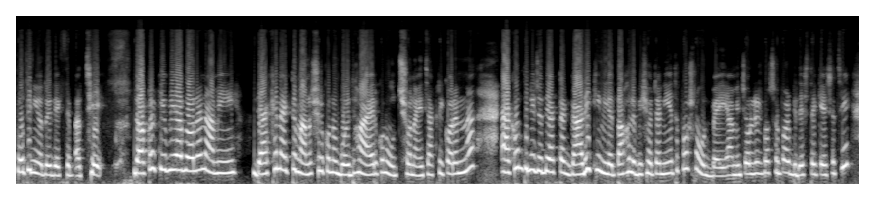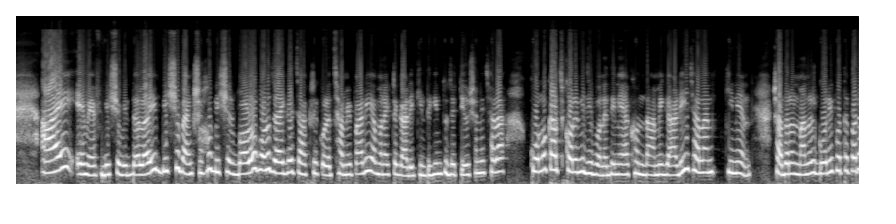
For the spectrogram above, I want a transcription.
প্রতিনিয়তই দেখতে পাচ্ছি। ডক্টর কিবরিয়া বলেন, আমি দেখেন একটা মানুষের কোনো বৈধ আয়ের কোনো উৎস নাই, চাকরি করেন না। এখন তিনি যদি একটা গাড়ি কিনলে তাহলে বিষয়টা নিয়ে তো প্রশ্ন উঠবেই। আমি চল্লিশ বছর পর বিদেশ থেকে এসেছি। আই এম এফ বিশ্ববিদ্যালয়, বিশ্ব ব্যাংক সহ বিশ্বের বড় বড় জায়গায় চাকরি করেছে। আমি পারি এমন একটা গাড়ি কিনতে, কিন্তু যে টিউশনি ছাড়া কোনো কাজ করেনি জীবনে। তিনি এখন দামি গাড়ি চালান, কিনেন। সাধারণ মানুষ গরিব হতে পারে,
